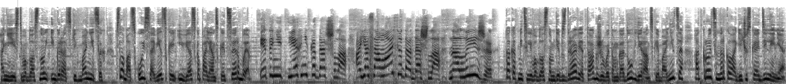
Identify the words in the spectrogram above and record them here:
Они есть в областной и городских больницах, в Слободской, Советской и Вязко-Полянской ЦРБ. Это не техника дошла, а я сама сюда дошла на лыжах. Как отметили в областном депздраве, также в этом году в Яранской больнице откроется наркологическое отделение.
